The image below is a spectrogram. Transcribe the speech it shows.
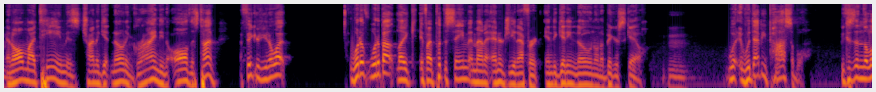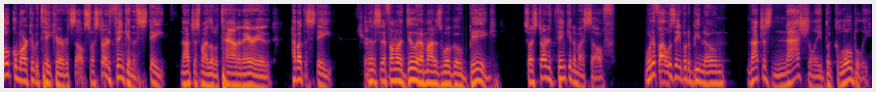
mm. and all my team is trying to get known and grinding all this time. I figured, you know what? What if, what about like if I put the same amount of energy and effort into getting known on a bigger scale? Mm. W- would that be possible? Because then the local market would take care of itself. So I started thinking a state, not just my little town and area. How about the state? Sure. And then I said, if I'm going to do it, I might as well go big. So I started thinking to myself, what if I was able to be known not just nationally, but globally?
